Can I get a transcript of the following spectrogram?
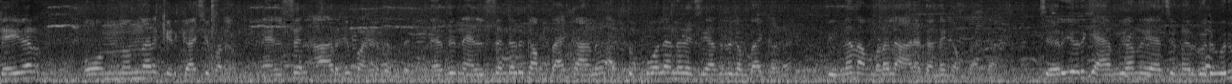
ജയിലർ ഒന്നൊന്നര കിടക്കാച്ചി പടം. നെൽസൺ അറിഞ്ഞ് പണിയെടുത്തിട്ടുണ്ട്. അത് നെൽസന്റെ ഒരു കംബാക്ക് ആണ്. അതുപോലെ തന്നെ രജനീകാന്തിന്റെ ഒരു കംബാക്ക് ആണ്. പിന്നെ നമ്മുടെ ലാലേട്ടന്റെ കംബാക്ക് ആണ്. ചെറിയൊരു ക്യാമ്പിയാന്ന് വിചാരിച്ചിട്ടുണ്ടായിരിക്കും ഒരു ഒരു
